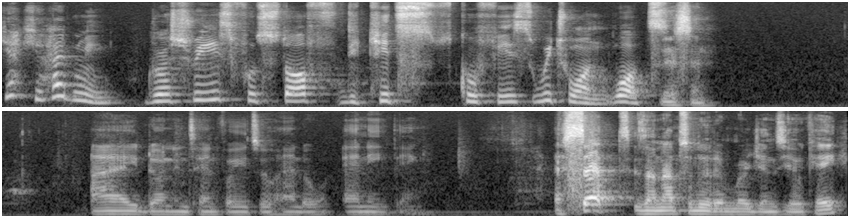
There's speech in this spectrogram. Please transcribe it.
Yeah, you heard me. Groceries, food stuff, the kids' school fees. Which one? What? Listen, I don't intend for you to handle anything. Except it's an absolute emergency, okay?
